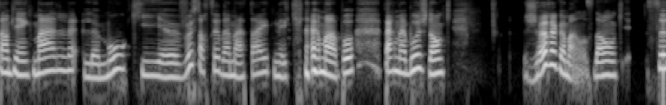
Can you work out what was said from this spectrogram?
tant bien que mal le mot qui, heu, veut sortir de ma tête, mais clairement pas par ma bouche. Donc, je recommence. Donc, sur,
